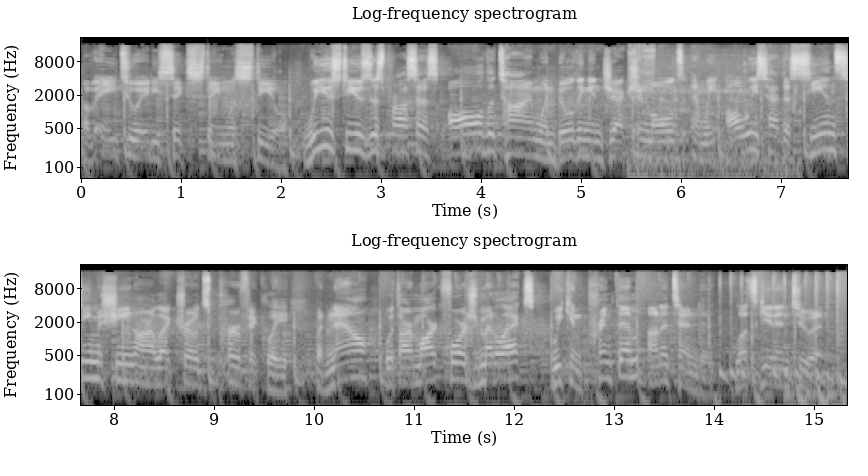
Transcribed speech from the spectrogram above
of A286 stainless steel. We used to use this process all the time when building injection molds, and we always had to CNC machine our electrodes perfectly. But now, with our Markforged Metal X, we can print them unattended. Let's get into it.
